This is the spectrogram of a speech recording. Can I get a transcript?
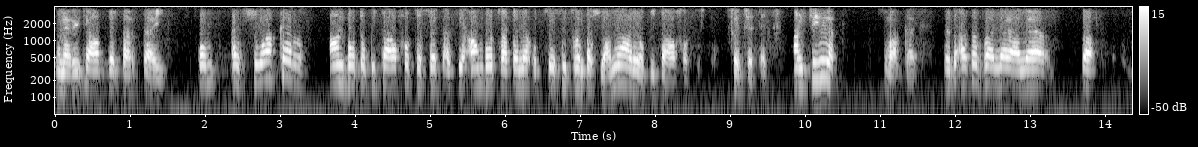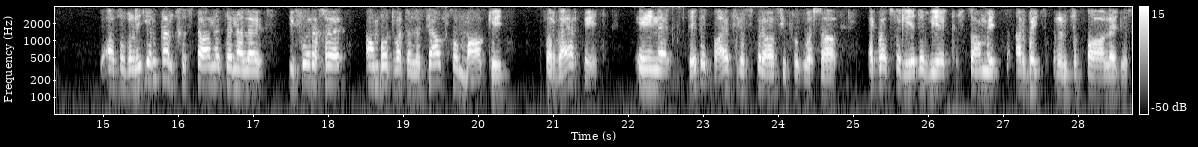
onder dieselfde party om 'n swakker aanbod op die tafel te sit as die aanbod wat hulle op 26 Januarie op die tafel gesit het. Aansienlik swakker. Dit is asof hulle hulle asof hulle eenkant gestaan het en hulle die vorige aanbod wat hulle self gemaak het verwerp het en uh, dit het baie frustrasie veroorsaak. Ek was verlede week saam met arbeidsprinsipale, dis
